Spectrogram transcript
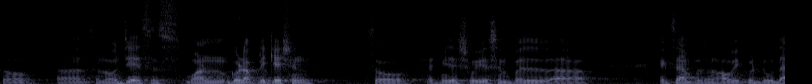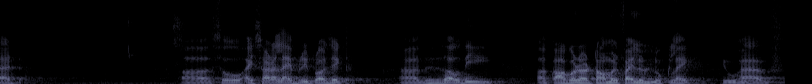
So uh, so node.js is one good application. So let me just show you simple uh, examples on how we could do that uh, so i start a library project uh, this is how the uh, cargo.toml file will look like you have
